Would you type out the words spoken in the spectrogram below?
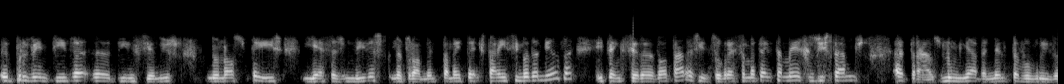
uh, preventiva uh, de incêndios no nosso país. E essas medidas, naturalmente, também têm que estar em cima da mesa e têm que ser adotadas e sobre essa matéria também registramos atrasos, nomeadamente da valorização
